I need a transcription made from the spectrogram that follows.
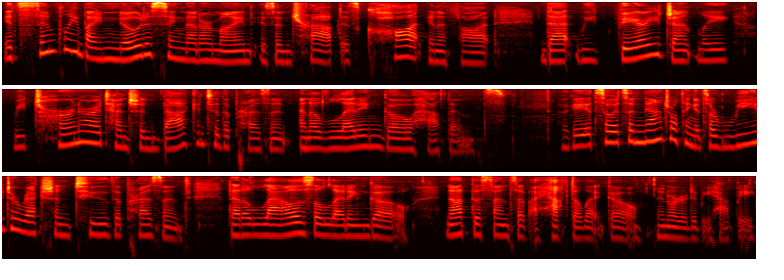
It's simply by noticing that our mind is entrapped, is caught in a thought, that we very gently return our attention back into the present and a letting go happens. Okay, it's, so it's a natural thing. It's a redirection to the present that allows a letting go, not the sense of I have to let go in order to be happy.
